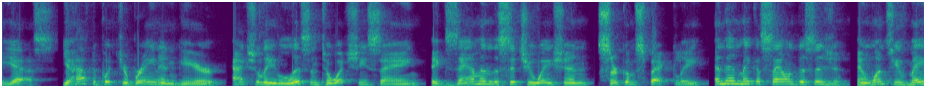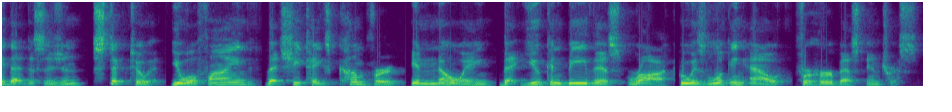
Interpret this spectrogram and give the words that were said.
yes. You have to put your brain in gear, actually listen to what she's saying, examine the situation circumspectly, and then make a sound decision. And once you've made that decision, stick to it. You will find that she takes comfort in knowing that you can be this rock who is looking out for her best interests.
